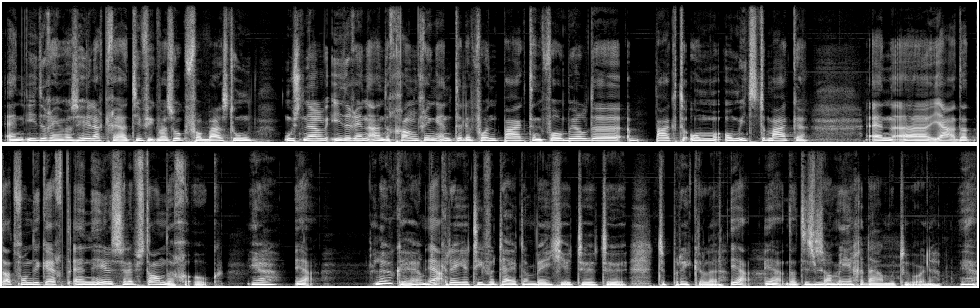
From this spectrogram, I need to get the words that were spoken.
En iedereen was heel erg creatief. Ik was ook verbaasd hoe, snel iedereen aan de gang ging en telefoon pakt en voorbeelden pakt om, om iets te maken. En eh, ja, dat, dat vond ik echt een heel zelfstandig ook. Ja, Ja, leuk hè, om die creativiteit een beetje te, te, te prikkelen. ja, ja dat is zou mooi. meer gedaan moeten worden. Ja.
